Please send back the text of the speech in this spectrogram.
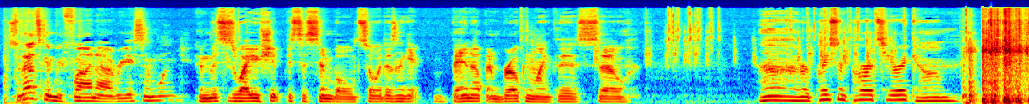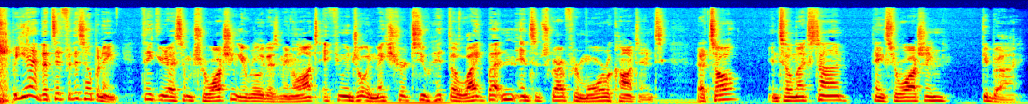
So that's going to be fun uh, reassembling. And this is why you ship disassembled, so it doesn't get bent up and broken like this. So, uh, replacement parts, here I come. But yeah, that's it for this opening. Thank you guys so much for watching. It really does mean a lot. If you enjoyed, make sure to hit the like button and subscribe for more content. That's all. Until next time, thanks for watching. Goodbye.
